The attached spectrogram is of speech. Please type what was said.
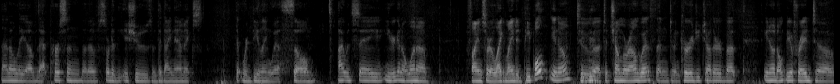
not only of that person, but of sort of the issues and the dynamics that we're dealing with. So I would say you're going to want to find sort of like-minded people, you know, to uh, to chum around with and to encourage each other. But you know, don't be afraid to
